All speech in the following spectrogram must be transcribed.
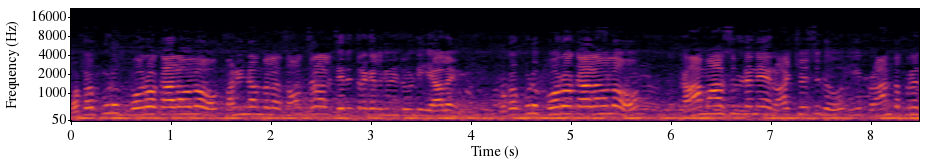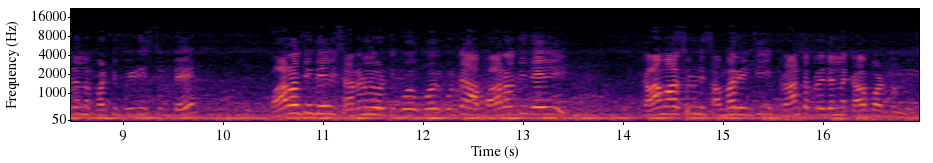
ఒకప్పుడు పూర్వకాలంలో పన్నెండు వందల సంవత్సరాల చరిత్ర కలిగినటువంటి ఈ ఆలయం. ఒకప్పుడు పూర్వకాలంలో కామాసురుడనే రాక్షసుడు ఈ ప్రాంత ప్రజలను పట్టి పీడిస్తుంటే పార్వతీదేవి శరణు కో- కోరుకుంటే ఆ పార్వతీదేవి కామాసురుని సంహరించి ఈ ప్రాంత ప్రజలను కాపాడుతుంది.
